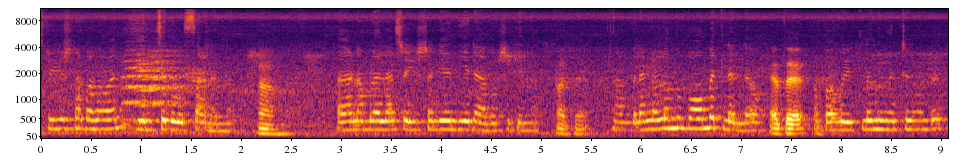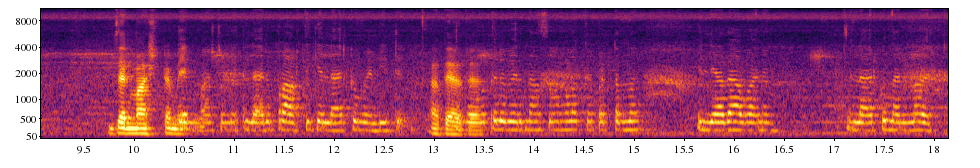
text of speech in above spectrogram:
ശ്രീകൃഷ്ണ ഭഗവാൻ ജനിച്ച ദിവസമാണ് ഇന്ന് അതാണ് നമ്മളെല്ലാം ശ്രീകൃഷ്ണ ജയന്തിയായിട്ട് ആഘോഷിക്കുന്നത്. അമ്പലങ്ങളിലൊന്നും പോകാൻ പറ്റില്ലല്ലോ. അപ്പൊ വീട്ടിൽ നിന്നിട്ട് കൊണ്ട് ജന്മാഷ്ടമി. ജന്മാഷ്ടമി. എല്ലാവരും പ്രാർത്ഥിക്കും എല്ലാവർക്കും വേണ്ടിയിട്ട്. ലോകത്തിൽ വരുന്ന അസുഖങ്ങളൊക്കെ പെട്ടെന്ന് ഇല്ലാതാവാനും എല്ലാവർക്കും നന്മ വരട്ടെ.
